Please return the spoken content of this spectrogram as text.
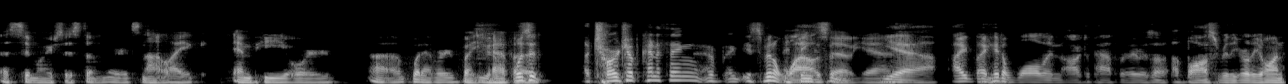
a similar system where it's not like MP or uh, whatever, but you have Was a- it a charge up kind of thing? It's been a I while. It's been- yeah. Yeah, I, I hit a wall in Octopath where there was a, a boss really early on.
